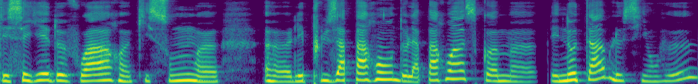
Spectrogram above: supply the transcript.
d'essayer de voir euh, qui sont euh, les plus apparents de la paroisse, comme euh, les notables, si on veut,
